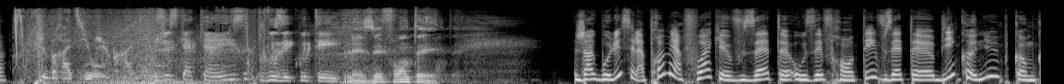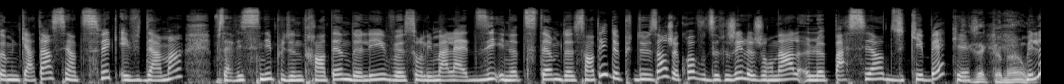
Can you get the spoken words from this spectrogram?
l'instant. Cube Radio. Jusqu'à 15, vous écoutez. Les effrontés. Jacques Beaulieu, c'est la première fois que vous êtes aux effrontés. Vous êtes euh, bien connu comme communicateur scientifique, évidemment. Vous avez signé plus d'une trentaine de livres sur les maladies et notre système de santé. Depuis deux ans, je crois, vous dirigez le journal Le Patient du Québec. Exactement. Mais là,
